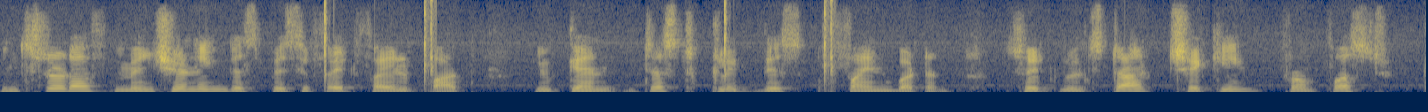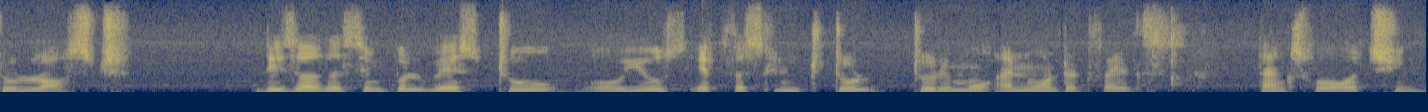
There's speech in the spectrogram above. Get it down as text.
Instead of mentioning the specified file path you can just click this find button. So it will start checking from first to last these are the simple ways to uh, use fslint tool to remove unwanted files. Thanks for watching.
